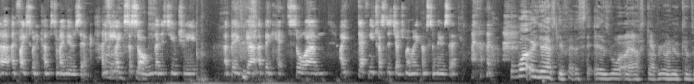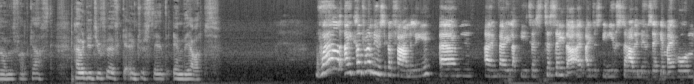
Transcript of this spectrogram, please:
uh, advice when it comes to my music, and if he Oh, likes a song, then it's usually a big uh, a big hit. So um, I definitely trust his judgment when it comes to music. What I'm going to ask you first is what I ask everyone who comes on this podcast. How did you first get interested in the arts? Well, I come from a musical family. Um, I'm very lucky to, to say that. I, I've just been used to having music in my home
